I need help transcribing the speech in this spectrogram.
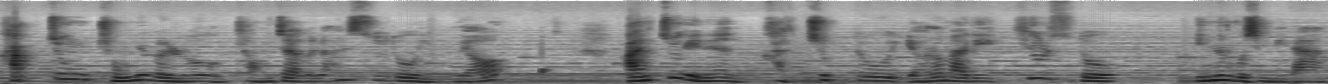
각종 종류별로 경작을 할 수도 있고요. 안쪽에는 가축도 여러 마리 키울 수도 있는 곳입니다.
